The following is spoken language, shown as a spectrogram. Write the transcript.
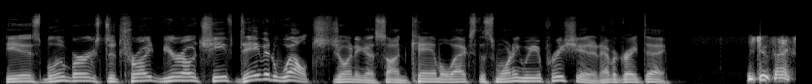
He is Bloomberg's Detroit Bureau Chief David Welch joining us on KMOX this morning. We appreciate it. Have a great day. You too. Thanks.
